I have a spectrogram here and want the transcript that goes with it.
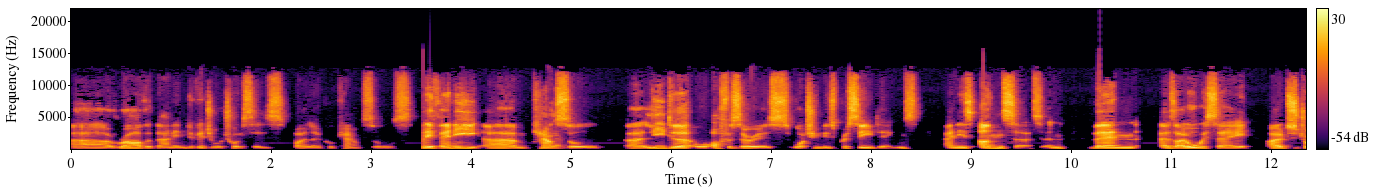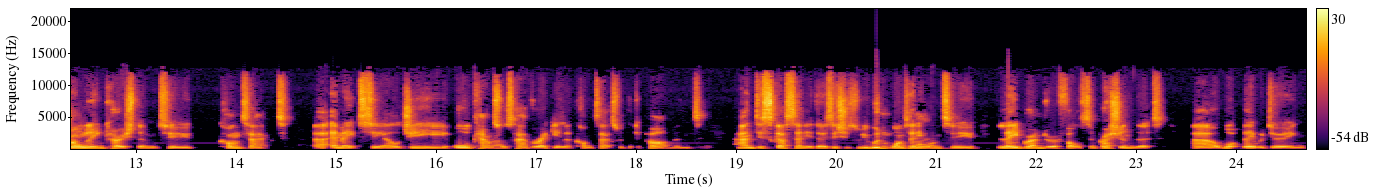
uh, rather than individual choices by local councils. And if any um, council yeah. uh, leader or officer is watching these proceedings and is uncertain, then, as I always say, I would strongly encourage them to contact uh, MHCLG. All councils have regular contacts with the department and discuss any of those issues. We wouldn't want anyone to labour under a false impression that uh, what they were doing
